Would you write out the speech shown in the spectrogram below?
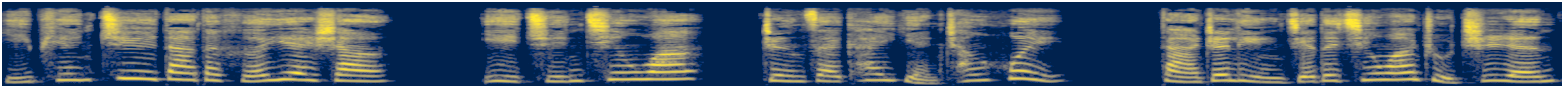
一片巨大的荷叶上，一群青蛙正在开演唱会。打着领结的青蛙主持人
